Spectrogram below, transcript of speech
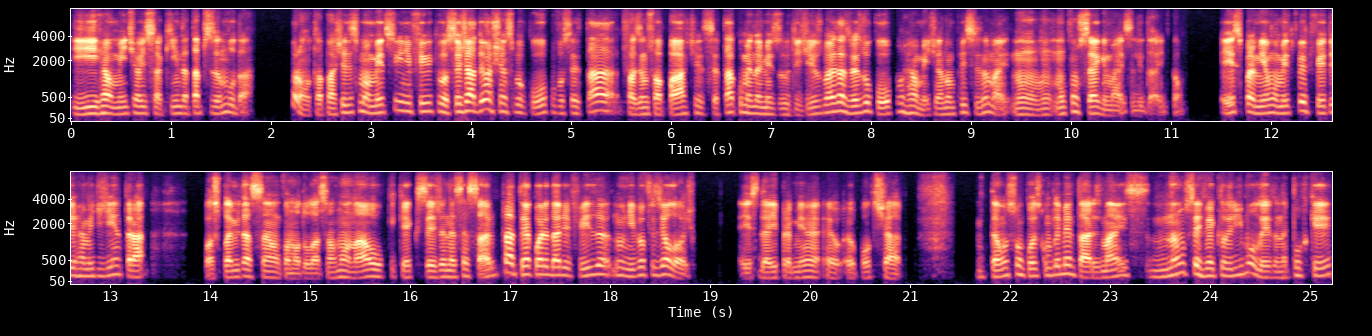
e realmente isso aqui ainda está precisando mudar. Pronto, a partir desse momento significa que você já deu a chance para o corpo, você está fazendo sua parte, você está comendo alimentos nutritivos, mas às vezes o corpo realmente já não precisa mais, não, não, não consegue mais lidar. Então, esse para mim é o momento perfeito realmente de entrar com a suplementação, com a modulação hormonal, o que quer que seja necessário para ter a qualidade de vida no nível fisiológico. Esse daí para mim é, é, o ponto-chave. Então são coisas complementares, mas não servir aquilo de moleta, né? Porque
